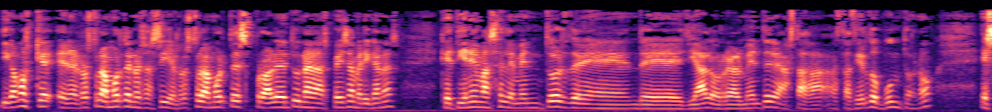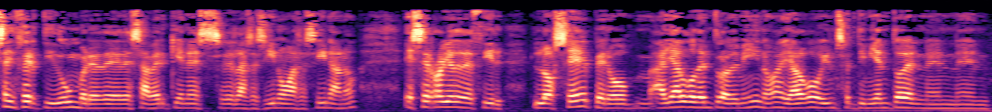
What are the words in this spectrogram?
digamos que en el rostro de la muerte no es así el rostro de la muerte es probablemente una de las pelis americanas que tiene más elementos de, de giallo realmente hasta hasta cierto punto no esa incertidumbre de, de saber quién es el asesino o asesina no ese rollo de decir, lo sé, pero hay algo dentro de mí, ¿no? Hay algo y un sentimiento en, en, en,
